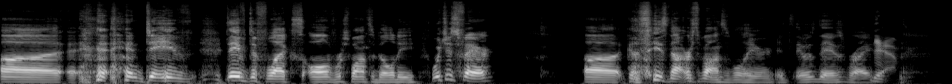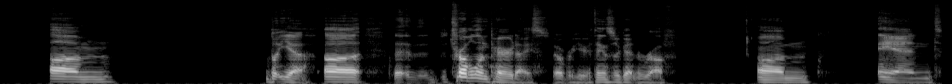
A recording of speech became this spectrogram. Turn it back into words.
Uh, and Dave, Dave deflects all responsibility, which is fair. Uh, because he's not responsible here. It, it was Dave Sprite. Yeah. Um, but yeah, uh, trouble in paradise over here. Things are getting rough. Um, and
